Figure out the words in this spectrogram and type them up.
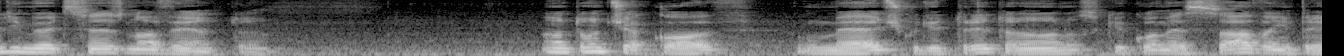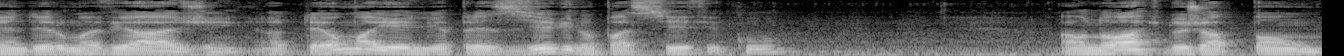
de 1890. Anton Chekhov, um médico de 30 anos que começava a empreender uma viagem até uma ilha presídio no Pacífico, ao norte do Japão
